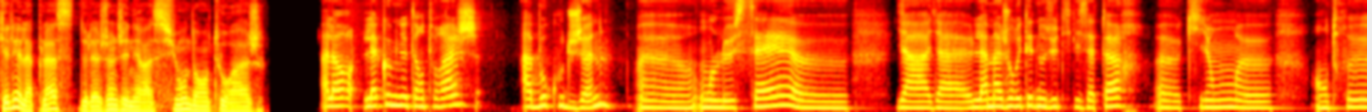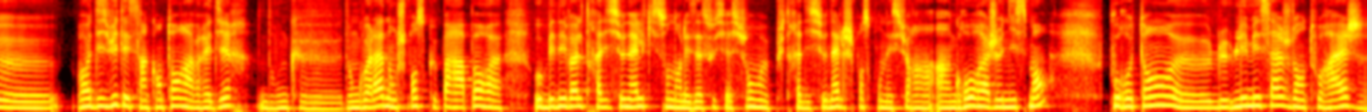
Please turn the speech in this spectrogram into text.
Quelle est la place de la jeune génération dans Entourage? Alors, la communauté Entourage a beaucoup de jeunes. Euh, on le sait. Euh, il y, a, la majorité de nos utilisateurs euh, qui ont entre 18 et 50 ans, à vrai dire. Donc, euh, donc voilà, donc je pense que par rapport euh, aux bénévoles traditionnels qui sont dans les associations euh, plus traditionnelles, je pense qu'on est sur un, gros rajeunissement. Pour autant, les messages d'entourage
